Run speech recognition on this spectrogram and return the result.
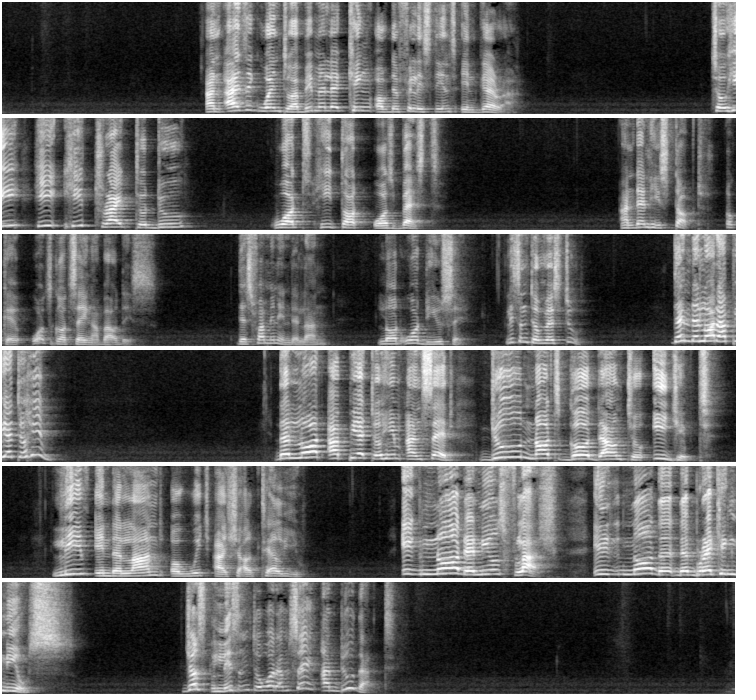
And Isaac went to Abimelech, king of the Philistines in Gerar. So he, he, he tried to do what he thought was best. And then he stopped. Okay, what's God saying about this? There's famine in the land. Lord, what do you say? Listen to verse 2. Then the Lord appeared to him. The Lord appeared to him and said, Do not go down to Egypt. Live in the land of which I shall tell you. Ignore the news flash. Ignore the, the breaking news. Just listen to what I'm saying and do that.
